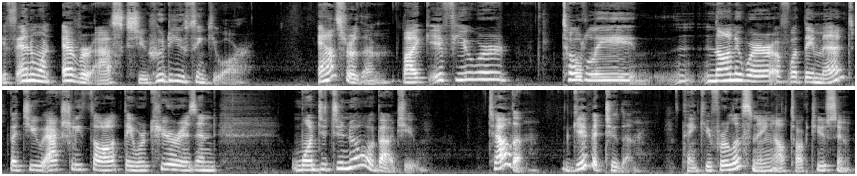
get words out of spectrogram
If anyone ever asks you, who do you think you are? Answer them. Like if you were totally non aware of what they meant, but you actually thought they were curious and wanted to know about you. Tell them, give it to them. Thank you for listening. I'll talk to you soon.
